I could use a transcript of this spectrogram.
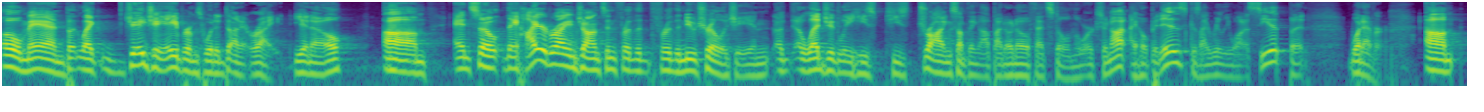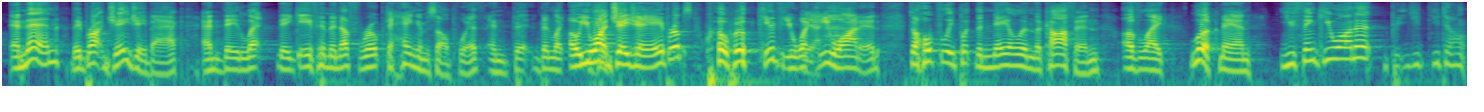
"Oh man!" But like J.J. Abrams would have done it right, you know. Um, and so they hired Rian Johnson for the for the new trilogy, and uh, allegedly he's he's drawing something up. I don't know if that's still in the works or not. I hope it is because I really want to see it, but whatever. Um, and then they brought JJ back, and they let they gave him enough rope to hang himself with, and be- been like, "Oh, you want JJ Abrams? Well, we'll give you what he wanted to hopefully put the nail in the coffin of like, look, man." You think you want it, but you, you don't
